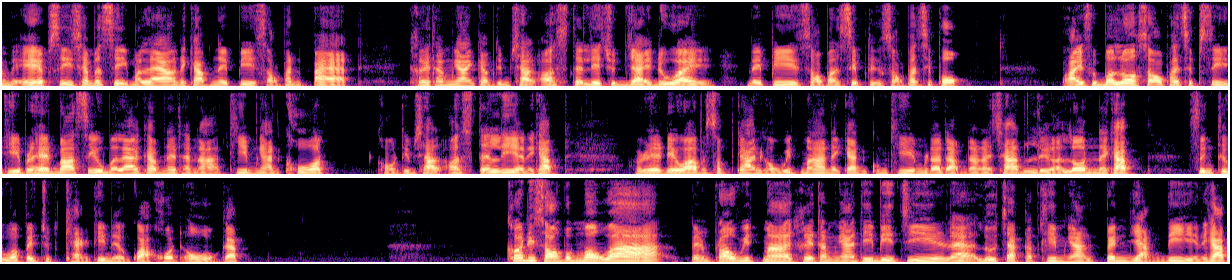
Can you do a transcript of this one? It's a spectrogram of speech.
มป์ AFC แชมเปี้ยนส์ลีกมาแล้วนะครับในปี 2008 เคยทำงานกับทีมชาติออสเตรเลียชุดใหญ่ด้วยในปี 2010ถึง2016 ไปฟุตบอลโลก 2014 ที่ประเทศบราซิลมาแล้วครับ ในฐานะทีมงานโค้ชของทีมชาติออสเตรเลียนะครับ เรียกได้ว่าประสบการณ์ของวิทมาในการคุมทีมระดับนานาชาติเหลือล้นนะครับ ซึ่งถือว่าเป็นจุดแข็งที่เหนือกว่าโค้ชโอ่งครับ ข้อที่ 2 ผมมองว่าเป็นเพราะวิทมาเคยทำงานที่ BG และรู้จักกับทีมงานเป็นอย่างดีนะครับ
